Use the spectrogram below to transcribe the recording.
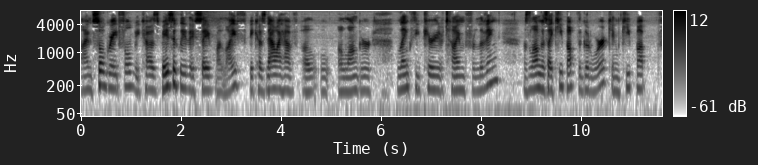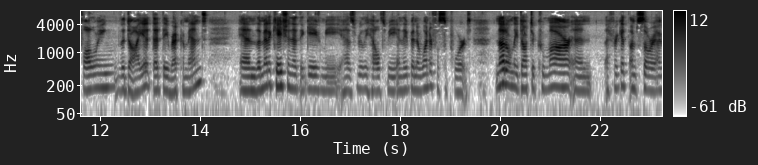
I'm so grateful because basically they saved my life because now I have a, a longer, lengthy period of time for living. As long as I keep up the good work and keep up following the diet that they recommend. And the medication that they gave me has really helped me, and they've been a wonderful support. Not only Dr. Kumar and I forget. I'm sorry. I,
